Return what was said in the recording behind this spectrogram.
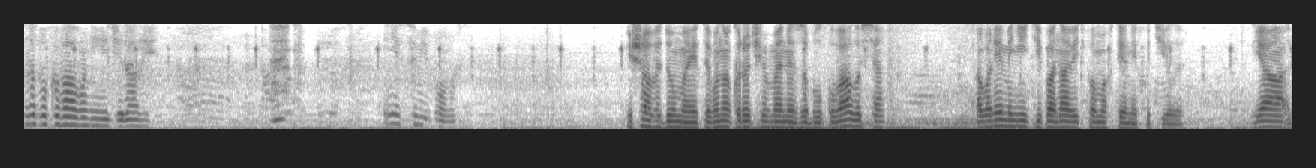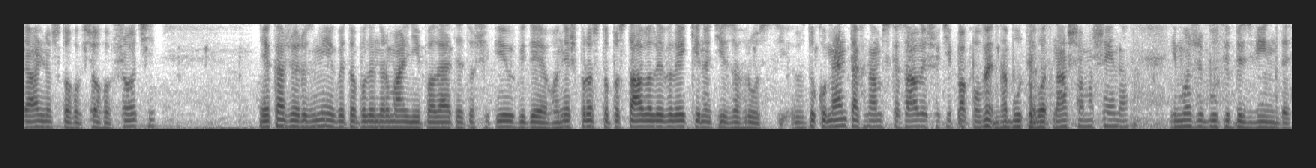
Zablokowało вони jedzie dalej. I nie chce mi pomóc. І що ви думаєте? Воно, коротше, в мене заблокувалося, а вони мені, типа, навіть допомогти не хотіли. Я реально з того всього в шоці. Я кажу, я розумію, якби то були нормальні палети, то ще пів біди. Вони ж просто поставили великі на тій загрузці. В документах нам сказали, що типа повинна бути от наша машина і може бути без вінди.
